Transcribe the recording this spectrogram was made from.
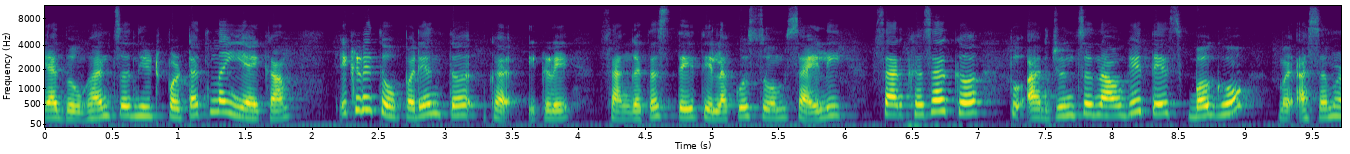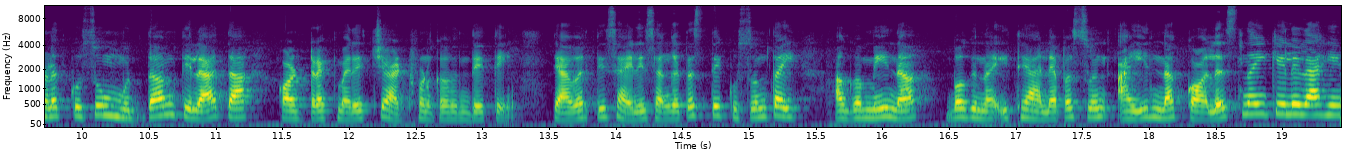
या दोघांचं नीट पटत नाही आहे का? इकडे तोपर्यंत क इकडे सांगत असते तिला कुसुम सायली सारखं सारखं तू अर्जुनचं नाव घेतेस बघ हो. मग असं म्हणत कुसुम मुद्दाम तिला आता कॉन्ट्रॅक्ट मॅरेजची आठवण करून देते. त्यावर ती सायली सांगत असते कुसुमताई अगं मी ना बघ ना इथे आल्यापासून आईंना कॉलच नाही केलेला आहे.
